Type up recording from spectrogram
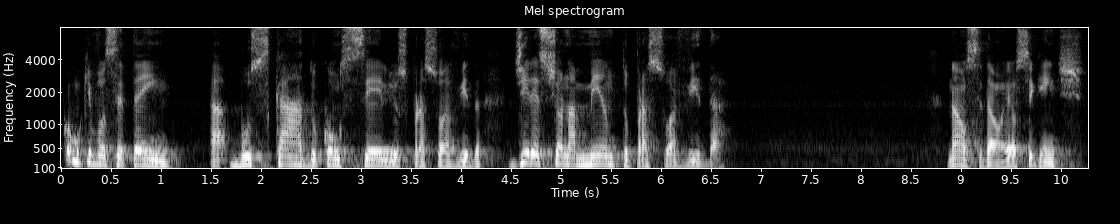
Como que você tem ah, buscado conselhos para a sua vida, direcionamento para a sua vida? Não, Sidão, é o seguinte:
